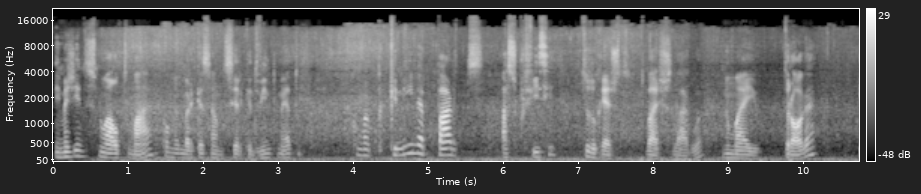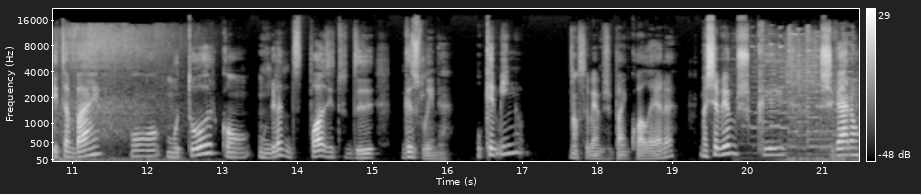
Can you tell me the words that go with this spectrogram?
Imagine-se no alto mar, com uma embarcação de cerca de 20 metros, com uma pequenina parte à superfície, tudo o resto debaixo d'água, no meio droga e também um motor com um grande depósito de gasolina. O caminho, não sabemos bem qual era, mas sabemos que chegaram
